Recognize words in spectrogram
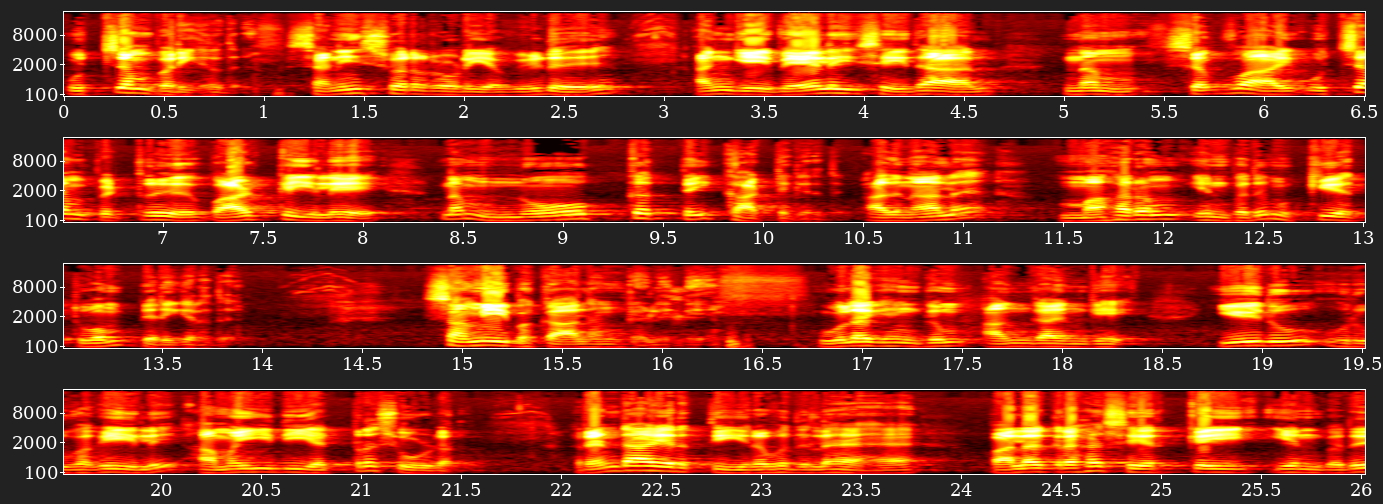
உச்சம் வருகிறது. சனீஸ்வரருடைய வீடு அங்கே வேலை செய்தால் நம் செவ்வாய் உச்சம் பெற்று வாழ்க்கையிலே நம் நோக்கத்தை காட்டுகிறது. அதனால் மகரம் என்பது முக்கியத்துவம் பெறுகிறது. சமீப காலங்களிலே உலகெங்கும் அங்கங்கே ஏதோ ஒரு வகையிலே அமைதியற்ற சூழல். ரெண்டாயிரத்தி இருபதில் பல கிரக சேர்க்கை என்பது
